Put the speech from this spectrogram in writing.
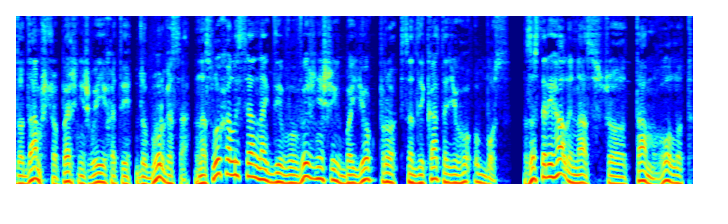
Додам, що перш ніж виїхати до Бургаса, наслухалися найдивовижніших байок про садика та його обоз. Застерігали нас, що там голод,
